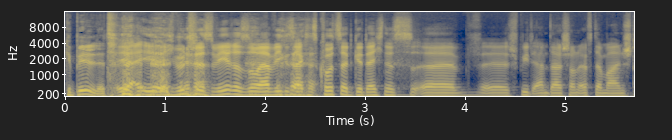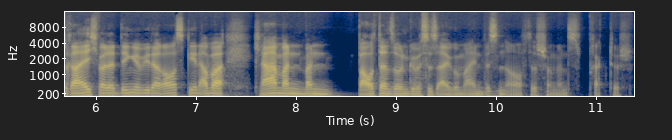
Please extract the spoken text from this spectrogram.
gebildet. Ja, ich wünsche, es wäre so. Ja, wie gesagt, das Kurzzeitgedächtnis äh, äh, spielt einem da schon öfter mal einen Streich, weil da Dinge wieder rausgehen. Aber klar, man, man baut dann so ein gewisses Allgemeinwissen auf. Das ist schon ganz praktisch.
